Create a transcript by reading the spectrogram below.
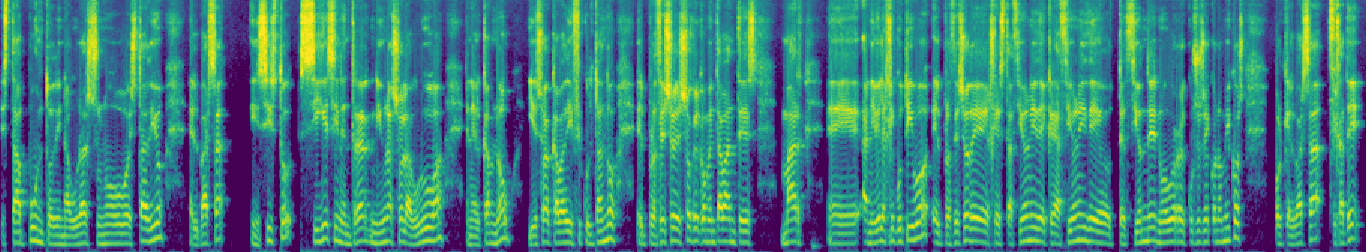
está a punto de inaugurar su nuevo estadio, el Barça insisto, sigue sin entrar ni una sola grúa en el Camp Nou y eso acaba dificultando el proceso, eso que comentaba antes Marc, eh, a nivel ejecutivo, el proceso de gestación y de creación y de obtención de nuevos recursos económicos, porque el Barça, fíjate,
